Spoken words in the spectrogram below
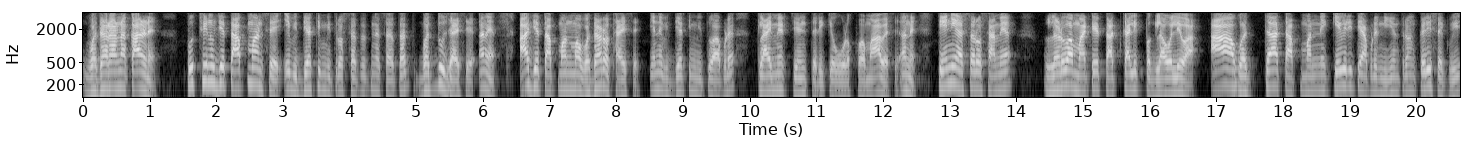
વધારાના કારણે પૃથ્વીનું જે તાપમાન છે એ વિદ્યાર્થી મિત્રો સતત ને સતત વધતું જાય છે અને આ જે તાપમાનમાં વધારો થાય છે એને વિદ્યાર્થી મિત્રો આપણે ક્લાઇમેટ ચેન્જ તરીકે ઓળખવામાં આવે છે અને તેની અસરો સામે લડવા માટે તાત્કાલિક પગલાઓ લેવા. આ વધતા તાપમાનને કેવી રીતે આપણે નિયંત્રણ કરી શકવી,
